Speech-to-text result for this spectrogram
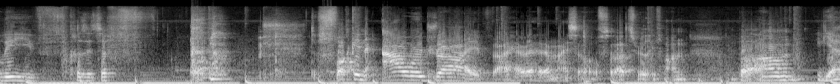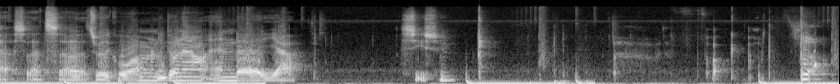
leave because it's a it's a fucking hour drive I have ahead of myself, so that's really fun. But um, yeah, so that's uh, that's really cool. I'm gonna go now, and uh, yeah, see you soon. What the fuck? What the fuck?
